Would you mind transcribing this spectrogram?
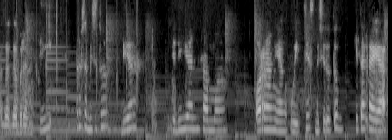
agak-agak berhenti terus habis itu dia jadian sama orang yang which is di situ tuh kita kayak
